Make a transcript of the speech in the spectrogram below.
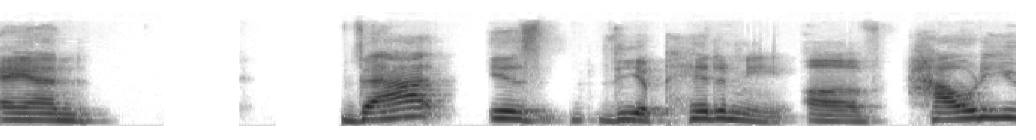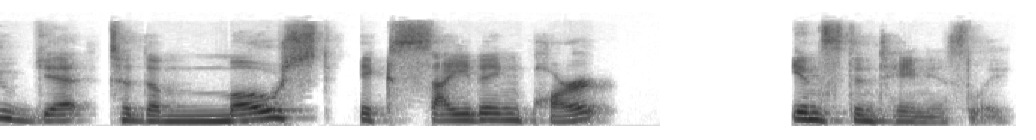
And that is the epitome of how do you get to the most exciting part instantaneously,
